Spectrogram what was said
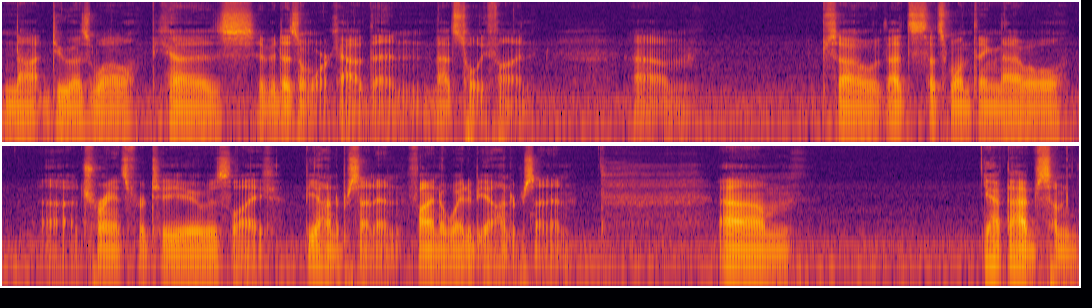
not do as well because if it doesn't work out, then that's totally fine. Um, so that's that's one thing that I will uh, transfer to you is like be 100% in. Find a way to be 100% in. Um, you have to have some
